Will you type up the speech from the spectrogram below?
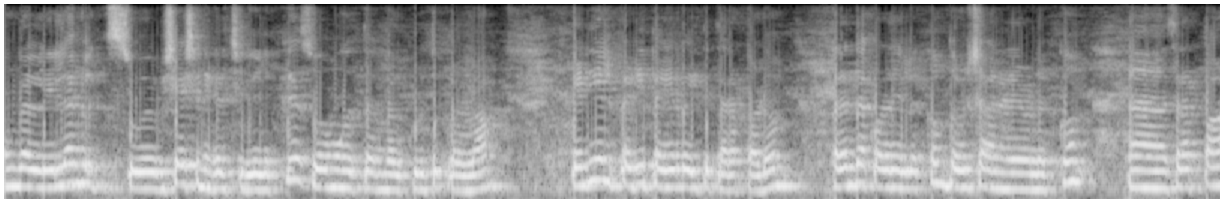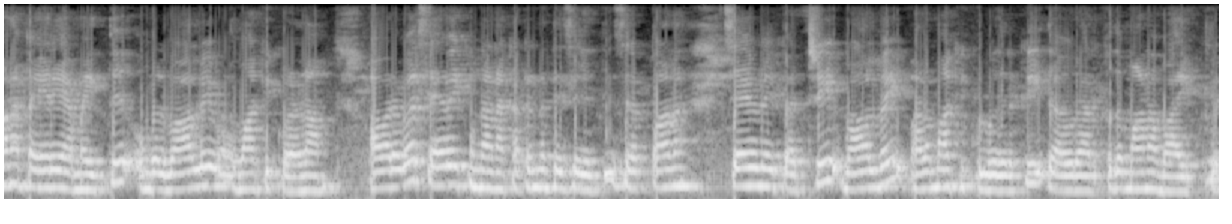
உங்கள் இல்லங்களுக்கு சு விசேஷ நிகழ்ச்சிகளுக்கு சுகமுகூர்த்தங்கள் குறித்து கொள்ளலாம். எண்ணியல் படி பெயர் வைத்து தரப்படும். பிறந்த குழந்தைகளுக்கும் தொழிற்சாலை நிறுவனங்களுக்கும் சிறப்பான பெயரை அமைத்து உங்கள் வாழ்வை வளமாக்கிக் கொள்ளலாம். அவரவர் சேவைக்குண்டான கட்டணத்தை செலுத்தி சிறப்பான சேவைகளை பற்றி வாழ்வை வளமாக்கிக் கொள்வதற்கு இது ஒரு அற்புதமான வாய்ப்பு.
